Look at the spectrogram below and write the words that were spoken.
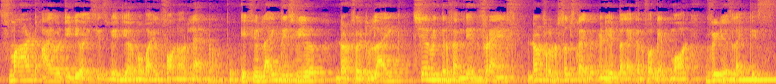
smart IoT devices with your mobile phone or laptop. If you like this video, don't forget to like, share with your family and friends. Don't forget to subscribe and hit the bell icon for get more videos like this.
